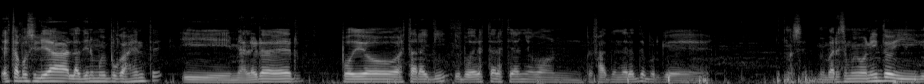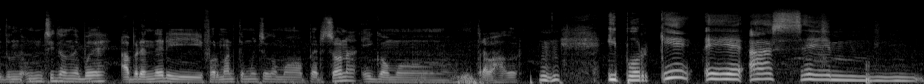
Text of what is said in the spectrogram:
esta posibilidad la tiene muy poca gente y me alegra de haber podido estar aquí y poder estar este año con PFA Tenderete porque, no sé, me parece muy bonito y un sitio donde puedes aprender y formarte mucho como persona y como trabajador. ¿Y por qué eh, has em,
